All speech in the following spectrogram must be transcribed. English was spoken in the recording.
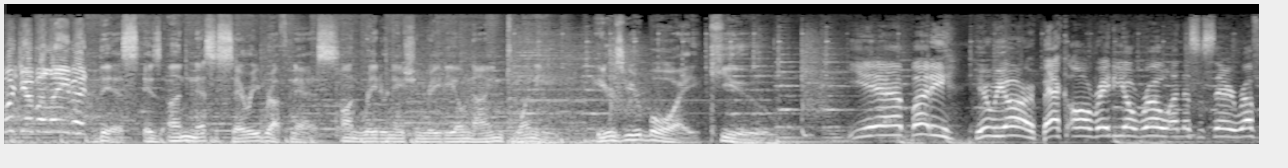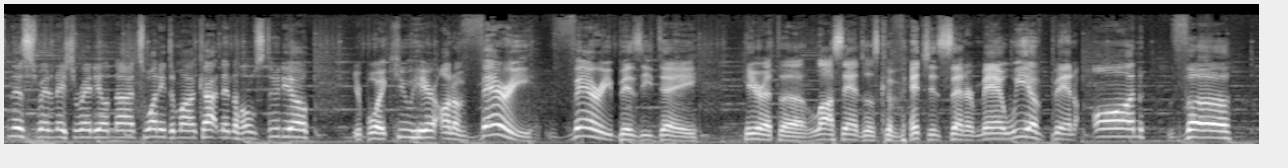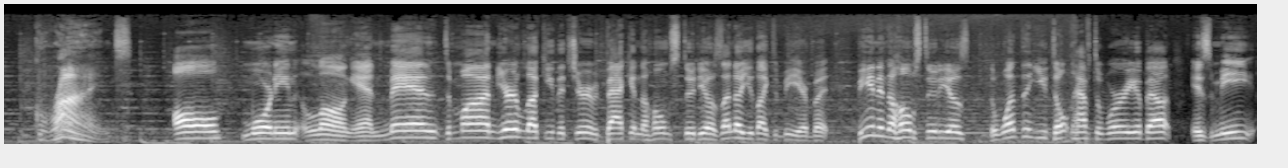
Would you believe it? This is unnecessary roughness on Raider Nation Radio 920. Here's your boy, Q. Yeah, buddy. Here we are, back on Radio Row, Unnecessary Roughness, Raider Nation Radio 920. Damon Cotton in the home studio. Your boy Q here on a very, very busy day here at the Los Angeles Convention Center. Man, we have been on the grind all morning long. And man, Damon, you're lucky that you're back in the home studios. I know you'd like to be here, but being in the home studios, the one thing you don't have to worry about is me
